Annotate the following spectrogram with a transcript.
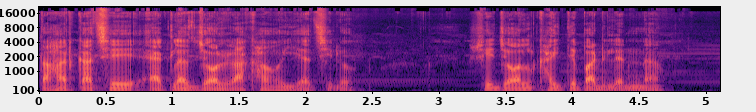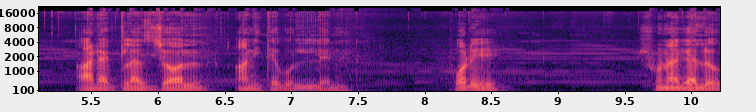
তাহার কাছে এক গ্লাস জল রাখা হইয়াছিল। সে জল খাইতে পারিলেন না। আর এক গ্লাস জল আনিতে বলিলেন, পরে শোনা গেল,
